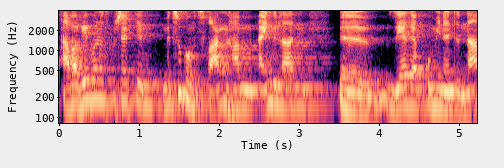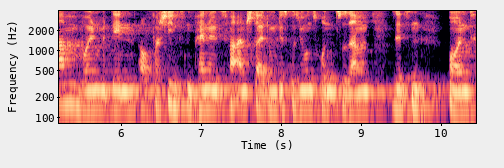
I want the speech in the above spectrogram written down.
Aber wir wollen uns beschäftigen mit Zukunftsfragen, haben eingeladen äh, sehr, sehr prominente Namen, wollen mit denen auf verschiedensten Panels, Veranstaltungen, Diskussionsrunden zusammensitzen und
